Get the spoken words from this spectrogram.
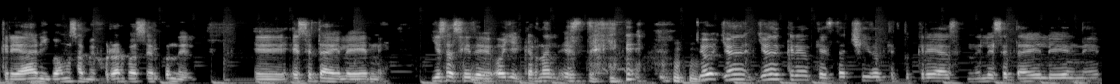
crear y vamos a mejorar va a ser con el eh. Y es así de, oye, carnal, este, yo, yo, yo creo que está chido que tú creas en el ZLN.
